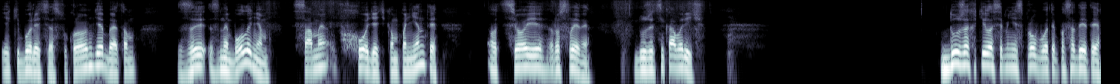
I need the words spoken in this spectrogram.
які борються з цукровим діабетом, з знеболенням, саме входять компоненти оцієї рослини. Дуже цікава річ. Дуже хотілося мені спробувати посадити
